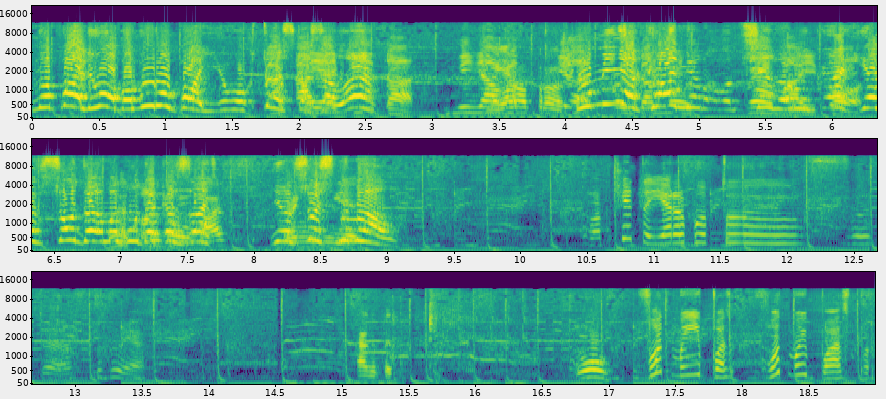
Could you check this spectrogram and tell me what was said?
Напали оба, вырубай его, кто Какая сказал, а? У меня, У меня вопрос. У меня только камера нож вообще на дома и руках, я все да могу у доказать. Я все снимал. Вообще-то я работаю в, это. Как это? О, Вот, мои, пас- вот мой паспорт.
